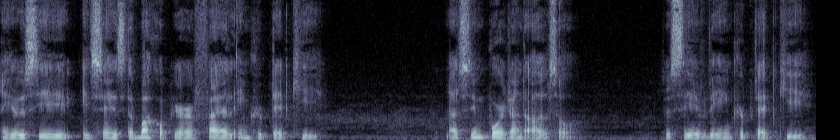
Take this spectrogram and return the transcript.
And you'll see it says to back up your file encrypted key. That's important also to save the encrypted key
